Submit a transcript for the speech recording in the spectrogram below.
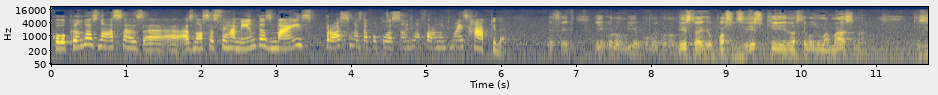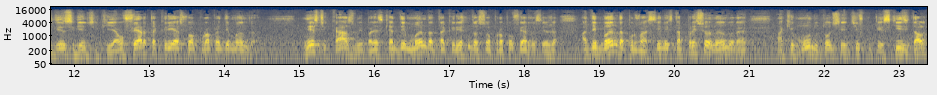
colocando as, nossas, as nossas ferramentas mais próximas da população de uma forma muito mais rápida. Perfeito. Em economia, como economista, eu posso dizer isso, que nós temos uma máxima que se diz o seguinte, que a oferta cria a sua própria demanda. Neste caso, me parece que a demanda está criando a sua própria oferta, ou seja, a demanda por vacina está pressionando né, aqui o mundo todo científico, pesquisa e tal,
